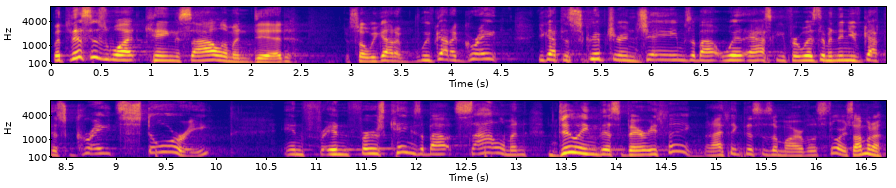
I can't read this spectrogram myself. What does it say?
But this is what King Solomon did so we got a, we've got a great, you got the scripture in James about asking for wisdom, and then you've got this great story in, in First Kings about Solomon doing this very thing. And I think this is a marvelous story. So I'm going to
